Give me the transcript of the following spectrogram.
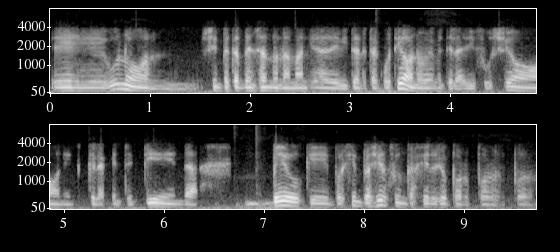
eh, uno siempre está pensando en la manera de evitar esta cuestión, obviamente la difusión, que la gente entienda. Veo que, por ejemplo, ayer fui un cajero yo por, por, por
